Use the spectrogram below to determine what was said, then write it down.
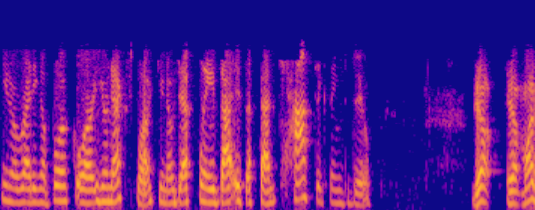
you know, writing a book or your next book, you know, definitely that is a fantastic thing to do. Yeah, yeah. My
